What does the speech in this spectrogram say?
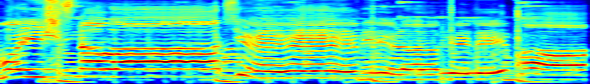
वैष्णवाचे मिळविले मा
